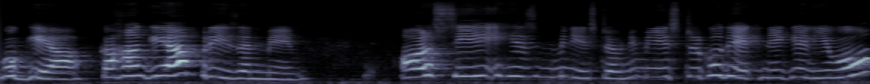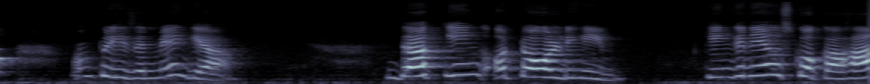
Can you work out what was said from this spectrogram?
वो गया। कहाँ गया? प्रिजन में। और सी, हिज मिनिस्टर अपने मिनिस्टर को देखने के लिए वो प्रिजन में गया। The king told him king ने उसको कहा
